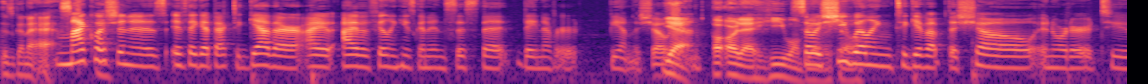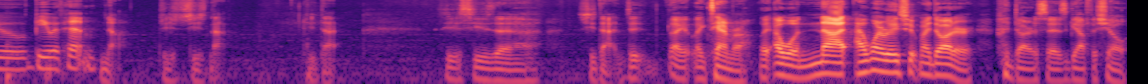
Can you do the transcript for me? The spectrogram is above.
is gonna ask. My question is if they get back together, I I have a feeling he's going to insist that they never be on the show yeah, again. or, or that he won't. So be on is she show. willing to give up the show in order to be with him? No, she's she's not. She's not. She's she's uh she's not like like Tamara. Like I will not. I want a relationship with my daughter. My daughter says, "Get off the show."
